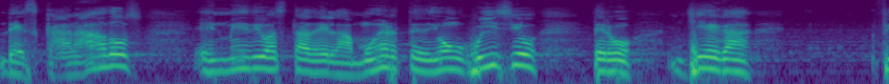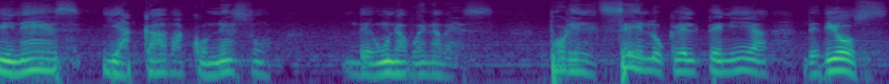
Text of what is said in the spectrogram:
descarados, en medio hasta de la muerte, de un juicio, pero llega Finés y acaba con eso de una buena vez, por el celo que él tenía de Dios.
